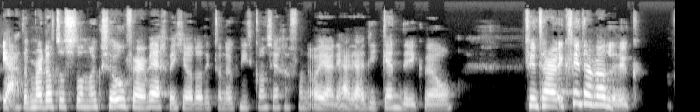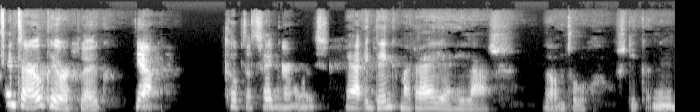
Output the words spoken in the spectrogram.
ja, maar dat was dan ook zo ver weg, weet je wel, dat ik dan ook niet kan zeggen van, oh ja, ja, ja die kende ik wel. Ik vind haar, ik vind haar wel leuk. Ik vind haar ook heel erg leuk. Ik hoop dat zij Zeker. er mooi is. Ja, ik denk Marije helaas. Dan toch, stiekem. Hm.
